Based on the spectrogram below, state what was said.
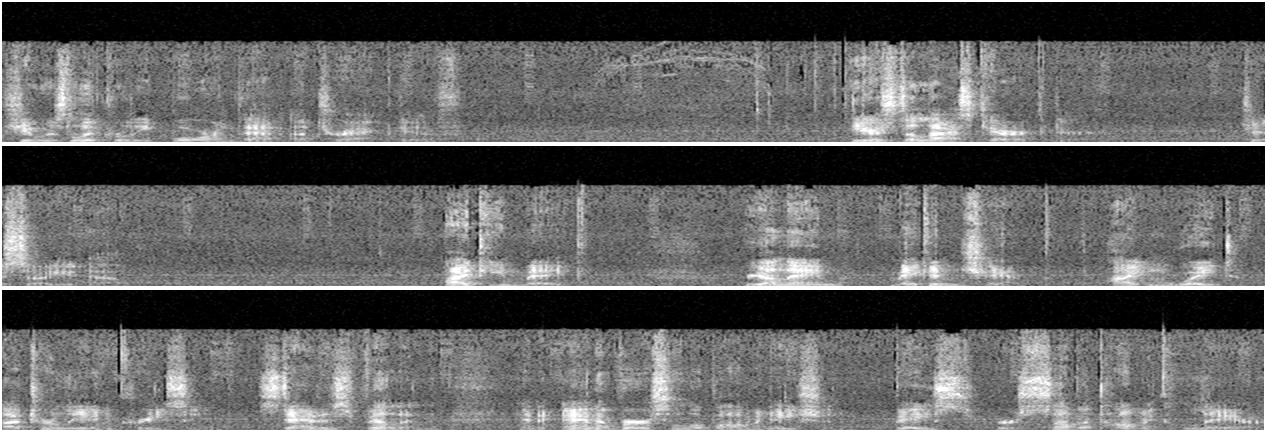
She was literally born that attractive. Here's the last character, just so you know. Mighty Meg. Real name, Megan Champ. Height and weight utterly increasing. Status villain An universal abomination. Base her subatomic lair.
